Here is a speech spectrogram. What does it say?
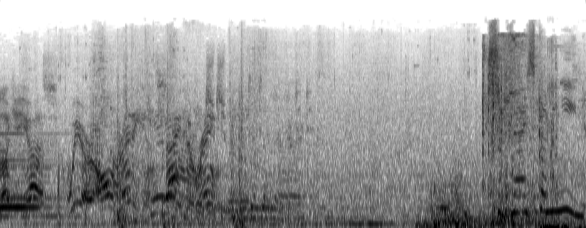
Lucky us, we are already inside the package ring. Supplies coming in.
